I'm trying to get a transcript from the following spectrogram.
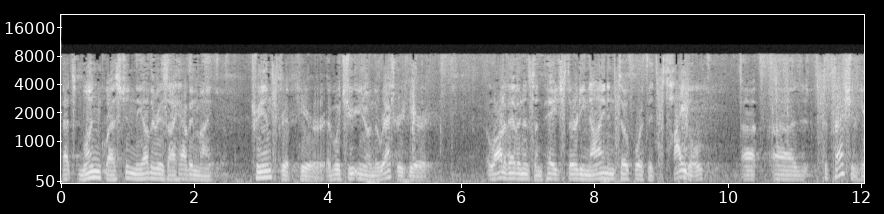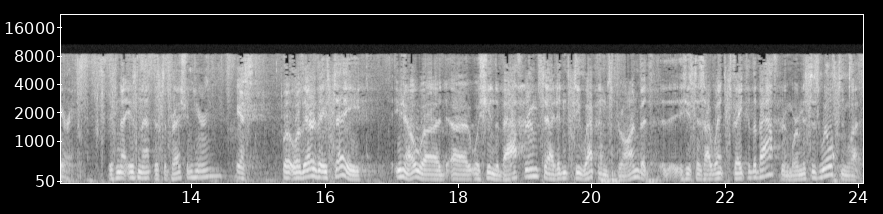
That's one question. The other is I have in my transcript here, of which you, you know, in the record here, a lot of evidence on page 39 and so forth that's titled uh, uh, suppression hearing. Isn't that, isn't that the suppression hearing? Yes. Well, well there they say, you know, uh, uh was she in the bathroom? Say, I didn't see weapons drawn, but uh, he says, I went straight to the bathroom where Mrs. Wilson was.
